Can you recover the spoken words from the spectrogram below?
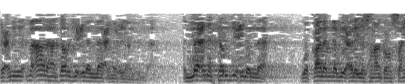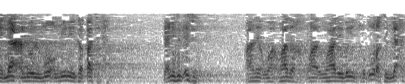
يعني مآلها أن ترجع إلى اللاعن والعياذ بالله. اللعنة ترجع إلى الله وقال النبي عليه الصلاة والسلام في الصحيح لعن المؤمن كقتله. يعني في الإثم. وهذا وهذا يبين خطورة اللعن.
